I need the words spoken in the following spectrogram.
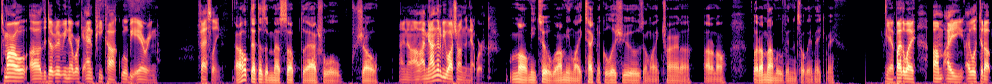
Tomorrow, uh, the WWE Network and Peacock will be airing Fastlane. I hope that doesn't mess up the actual show. I know. I mean, I'm going to be watching on the network. No, me too. But I mean, like technical issues and like trying to, I don't know. But I'm not moving until they make me. Yeah. By the way, um, I I looked it up.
